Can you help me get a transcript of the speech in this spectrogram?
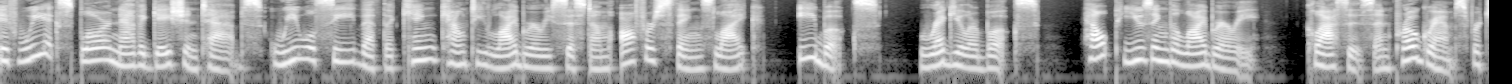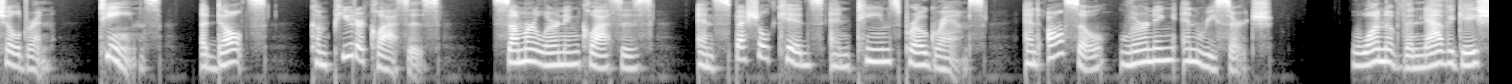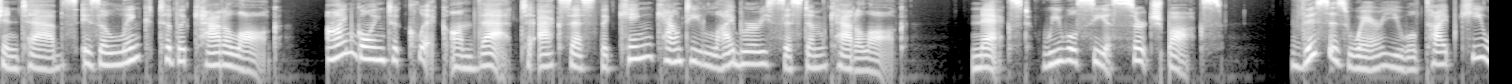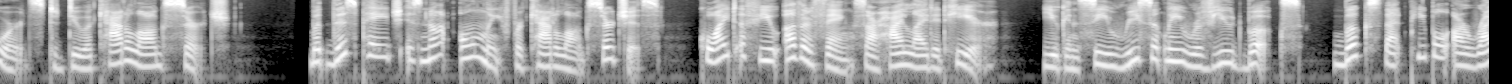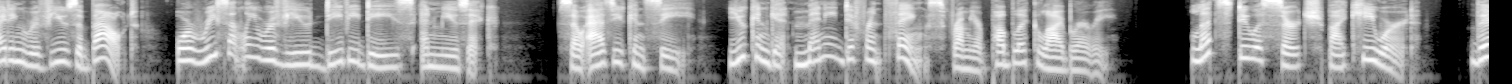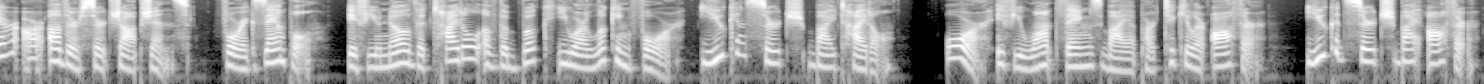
If we explore navigation tabs, we will see that the King County Library System offers things like ebooks, regular books, help using the library, classes and programs for children, teens, adults, computer classes, summer learning classes, and special kids and teens programs, and also learning and research. One of the navigation tabs is a link to the catalog. I'm going to click on that to access the King County Library System catalog. Next, we will see a search box. This is where you will type keywords to do a catalog search. But this page is not only for catalog searches. Quite a few other things are highlighted here. You can see recently reviewed books, books that people are writing reviews about, or recently reviewed DVDs and music. So as you can see, you can get many different things from your public library. Let's do a search by keyword. There are other search options. For example, if you know the title of the book you are looking for, you can search by title. Or if you want things by a particular author, you could search by author.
